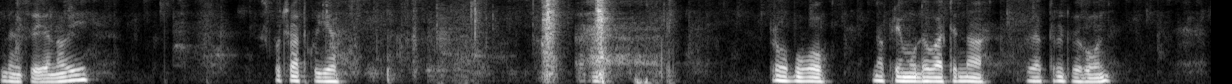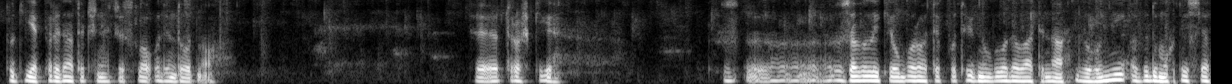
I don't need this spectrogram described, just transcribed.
бензиновий. Спочатку я пробував напряму давати на електродвигун. Тут є передаточне число 1 до 1. Е, Трошки е, за великі обороти потрібно було давати на двигуні, аби домогтися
